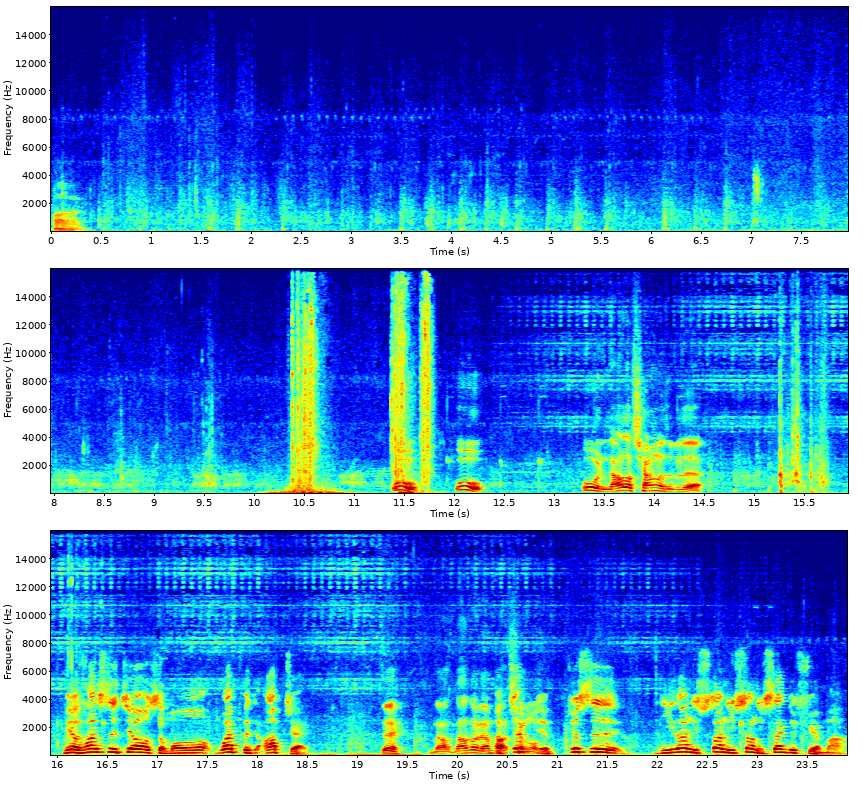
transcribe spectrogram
哎，哦哦哦！你拿到枪了是不是？没有，它是叫什么 Weapon Object 对，拿拿到两把枪了。就是你让你让你让你三个选嘛。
